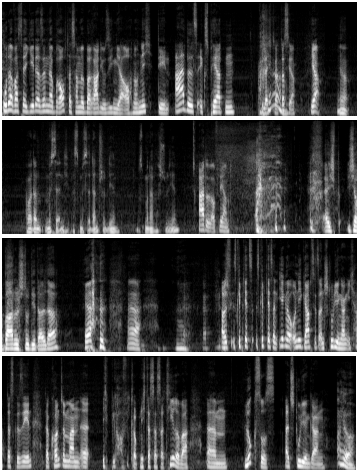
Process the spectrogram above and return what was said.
Oder was ja jeder Sender braucht, das haben wir bei Radio Siegen ja auch noch nicht, den Adelsexperten. Vielleicht ja. klappt das ja. Ja, Ja. Aber dann müsste er nicht, was müsste er dann studieren? Muss man da was studieren? Adel auf Lehramt. Ich, ich hab Adel studiert, Alter. Ja, ja. Aber es, es gibt jetzt, es gibt jetzt an irgendeiner Uni gab es jetzt einen Studiengang. Ich habe das gesehen. Da konnte man, äh, ich, ich hoffe, ich glaube nicht, dass das Satire war. Ähm, Luxus als Studiengang Ah ja.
